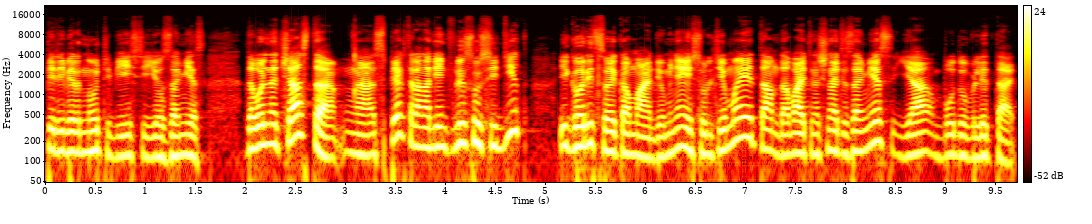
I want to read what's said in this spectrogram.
перевернуть весь ее замес. Довольно часто а, Спектр, она где-нибудь в лесу сидит и говорит своей команде, у меня есть ультимейт, там, давайте, начинайте замес, я буду влетать.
